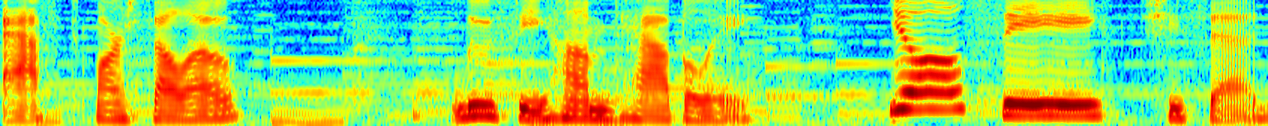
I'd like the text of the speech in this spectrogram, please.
asked Marcello. Lucy hummed happily. You'll see, she said.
